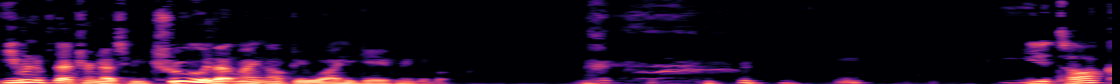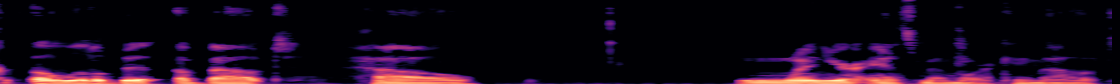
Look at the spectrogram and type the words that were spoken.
even if that turned out to be true, that might not be why he gave me the book. you talk a little bit about how when your aunt's memoir came out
